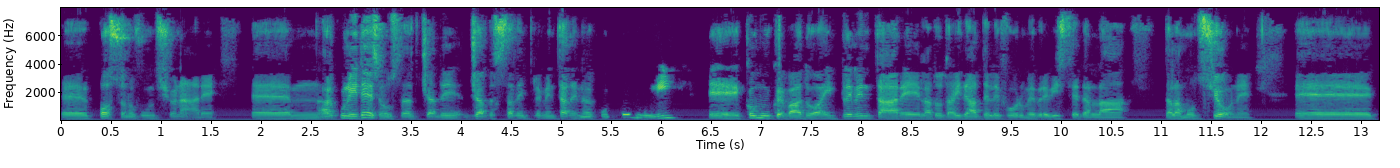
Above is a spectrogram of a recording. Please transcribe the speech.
eh, possono funzionare. Eh, alcune idee sono state già, de, già, state implementate in alcuni comuni e comunque vado a implementare la totalità delle forme previste dalla, dalla mozione. Eh,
